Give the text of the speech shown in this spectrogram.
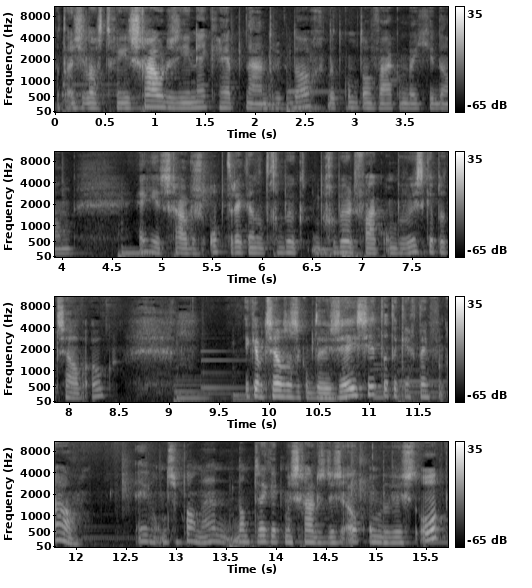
dat als je last van je schouders en je nek hebt na een drukke dag, dat komt dan vaak omdat je dan je schouders optrekt. En dat gebeurt, gebeurt vaak onbewust. Ik heb dat zelf ook. Ik heb het zelfs als ik op de wc zit, dat ik echt denk van, oh, even ontspannen. Dan trek ik mijn schouders dus ook onbewust op.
